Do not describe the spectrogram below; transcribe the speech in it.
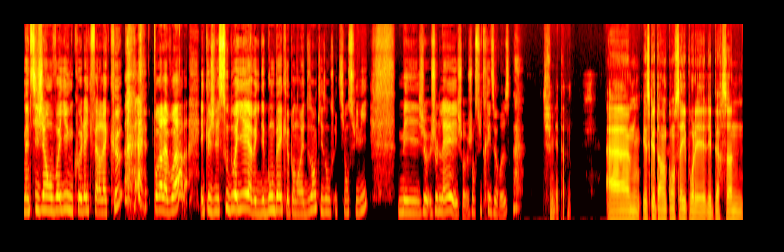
même si j'ai envoyé une collègue faire la queue pour l'avoir et que je l'ai soudoyée avec des bons becs pendant les 2 ans qu'ils ont qui ont suivi, mais je je l'ai et je j'en suis très heureuse. Tu m'étonnes. Est-ce que tu as un conseil pour les les personnes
